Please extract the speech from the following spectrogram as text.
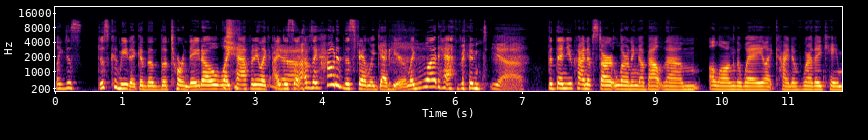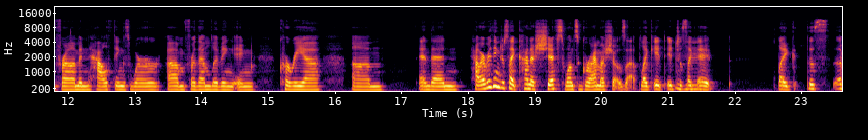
like just just comedic. And then the tornado like happening like i just like i was like how did this family get here? Like what happened? Yeah. but then you kind of start learning about them along the way like kind of where they came from and how things were um, for them living in korea um, and then how everything just like kind of shifts once grandma shows up like it, it just like it like this uh,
